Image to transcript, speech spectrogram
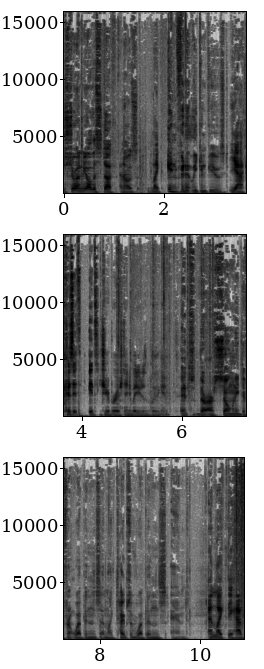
showing me all this stuff, and I was Like, infinitely confused. yeah, because it's it's gibberish to anybody who doesn't play the game. It's there are so many different weapons and like types of weapons, and and like they have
